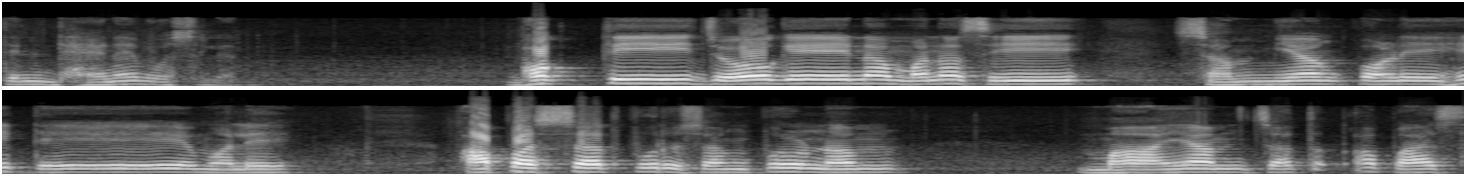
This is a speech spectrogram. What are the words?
তিনি ধ্যানে বসলেন। ভক্তি যোগে না মনসি সম্যক পণে হিতে মলে अपश्यत पुरुषं पूर्णम मायाम च अपास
